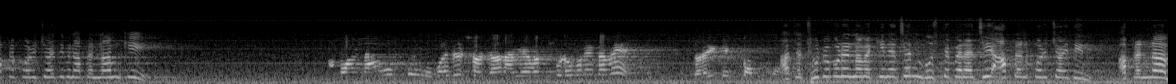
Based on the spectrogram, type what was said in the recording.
আপনি পরিচয় দিবেন আপনার নাম কি? আমার নাম হচ্ছে সরকার আমি আমার ছোট বোনের নামে আচ্ছা ছোট বোনের নামে কিনেছেন? বুঝতে পেরেছি। আপনার পরিচয় দিন। আপনার নাম?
